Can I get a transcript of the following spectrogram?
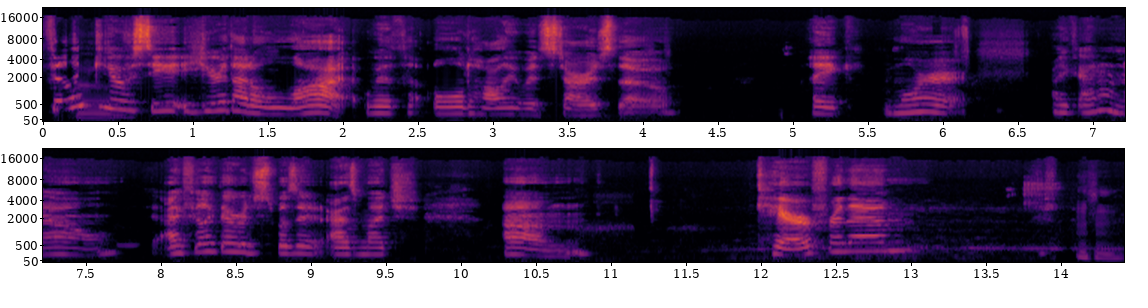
I feel like you Um, see hear that a lot with old Hollywood stars though. Like more like I don't know. I feel like there just wasn't as much um care for them. Mhm.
